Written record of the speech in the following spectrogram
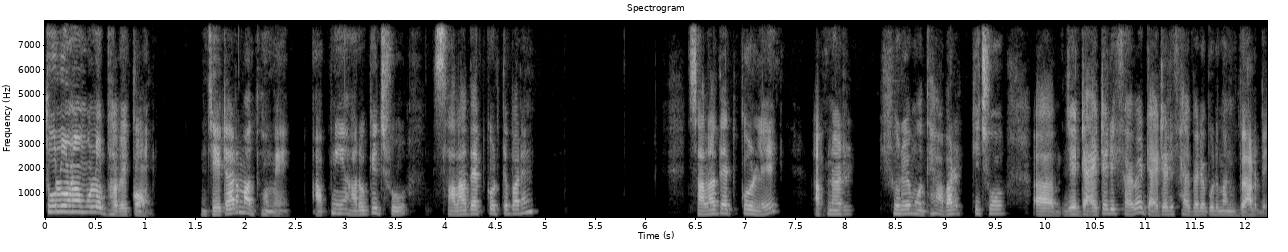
তুলনামূলকভাবে কম যেটার মাধ্যমে আপনি আরও কিছু সালাদ অ্যাড করতে পারেন সালাদ এড করলে আপনার শরীরের মধ্যে আবার কিছু যে ডায়েটারি ফাইবার, ডায়েটারি ফাইবারের পরিমাণ বাড়বে।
